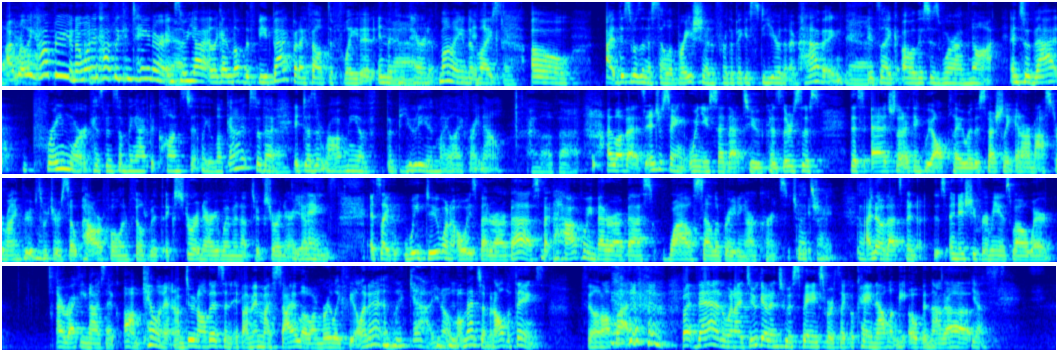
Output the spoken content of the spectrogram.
I'm really happy, and I want to have the container." And so yeah, like I love the feedback, but I felt deflated in the comparative mind of like, "Oh." I, this wasn't a celebration for the biggest year that I'm having. Yeah. It's like, oh, this is where I'm not. And so that framework has been something I have to constantly look at so that yeah. it doesn't rob me of the beauty in my life right now. I love that. I love that. It's interesting when you said that too, because there's this this edge that I think we all play with, especially in our mastermind groups, mm-hmm. which are so powerful and filled with extraordinary women up to extraordinary yeah. things. It's like we do want to always better our best, but how can we better our best while celebrating our current situation? That's right. That's I know right. that's been an issue for me as well, where I recognize like, oh, I'm killing it and I'm doing all this. And if I'm in my silo, I'm really feeling it. And mm-hmm. like, yeah, you know, mm-hmm. momentum and all the things feeling all flat. but then when I do get into a space where it's like, okay, now let me open that up. Yes.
